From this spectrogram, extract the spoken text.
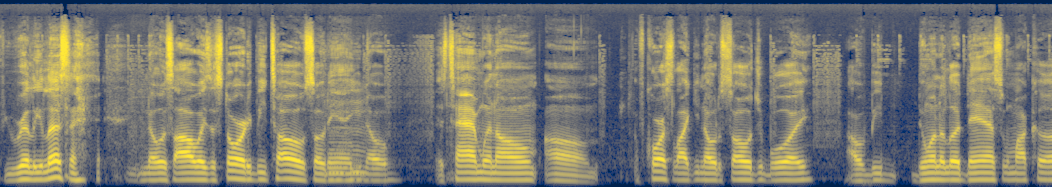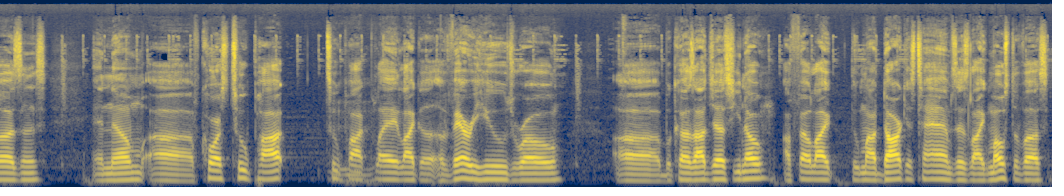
if you really listen, you know, it's always a story to be told. So then you know, as time went on, um, of course, like you know, the Soulja Boy, I would be doing a little dance with my cousins and them. Uh, of course, Tupac. Tupac played like a, a very huge role uh, because I just, you know, I felt like through my darkest times, as like most of us,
